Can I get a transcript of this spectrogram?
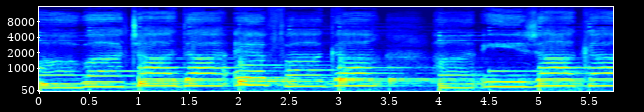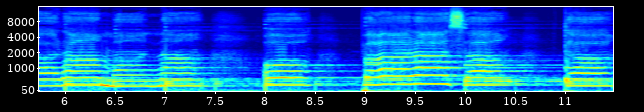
abacada efaga haijakaramana o parasa ta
